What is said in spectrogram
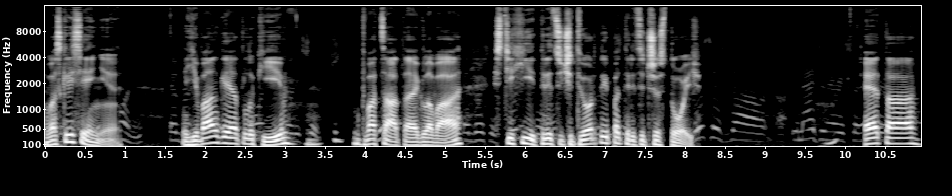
Воскресение. Евангелие от Луки, 20 глава, стихи 34 по 36. Это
